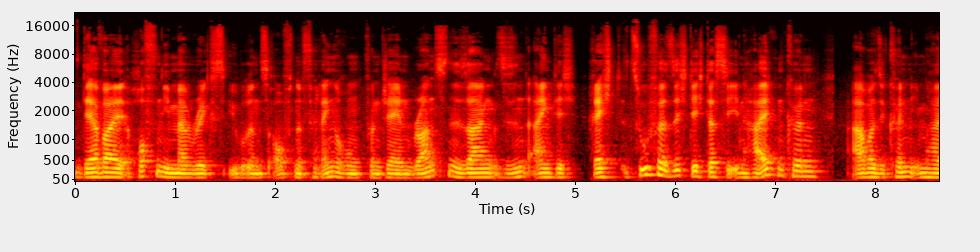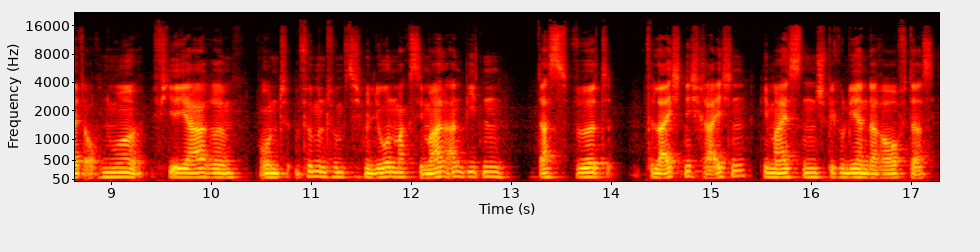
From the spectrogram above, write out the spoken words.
Derweil hoffen die Mavericks übrigens auf eine Verlängerung von Jalen Brunson. Sie sagen, sie sind eigentlich recht zuversichtlich, dass sie ihn halten können, aber sie können ihm halt auch nur vier Jahre und 55 Millionen maximal anbieten. Das wird vielleicht nicht reichen. Die meisten spekulieren darauf, dass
